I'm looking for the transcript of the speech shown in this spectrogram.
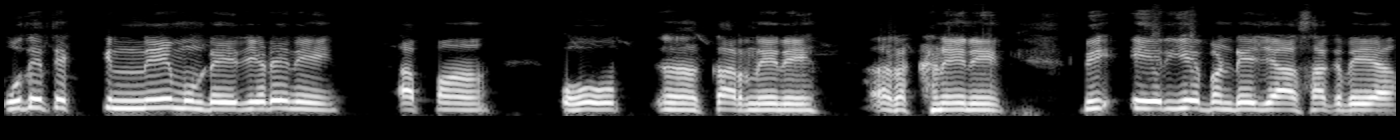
ਉਹਦੇ ਤੇ ਕਿੰਨੇ ਮੁੰਡੇ ਜਿਹੜੇ ਨੇ ਆਪਾਂ ਉਹ ਕਰਨੇ ਨੇ, ਰੱਖਣੇ ਨੇ, ਵੀ ਏਰੀਏ ਵੰਡੇ ਜਾ ਸਕਦੇ ਆ।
